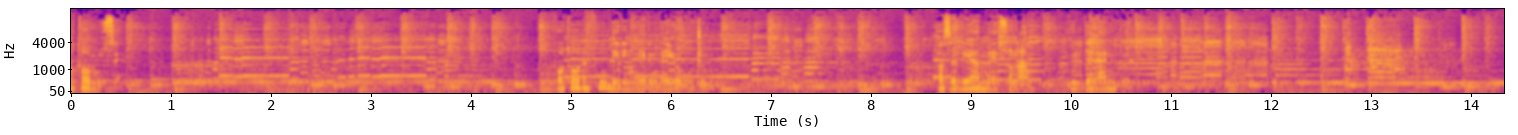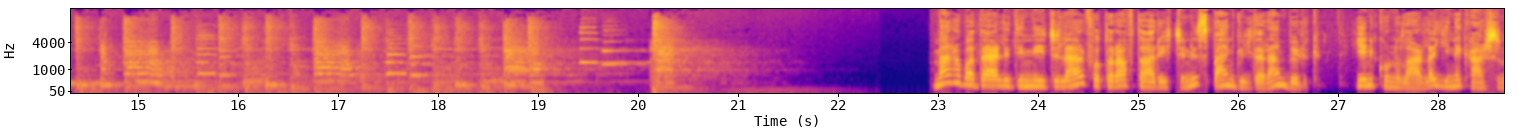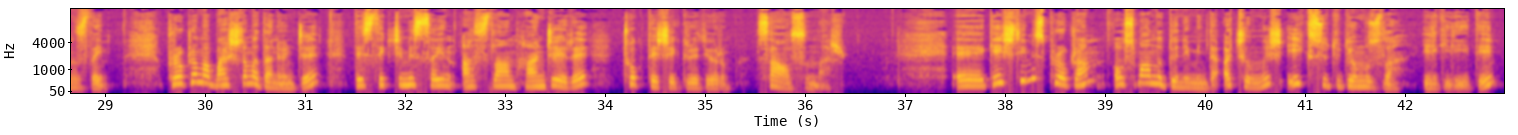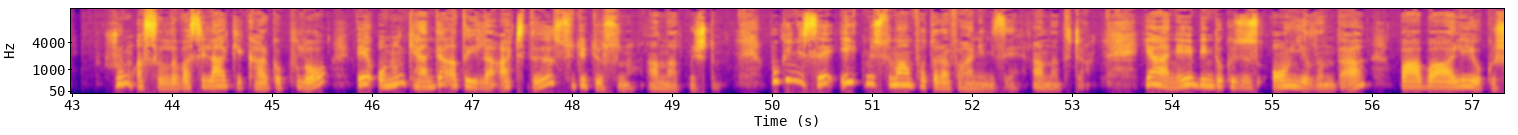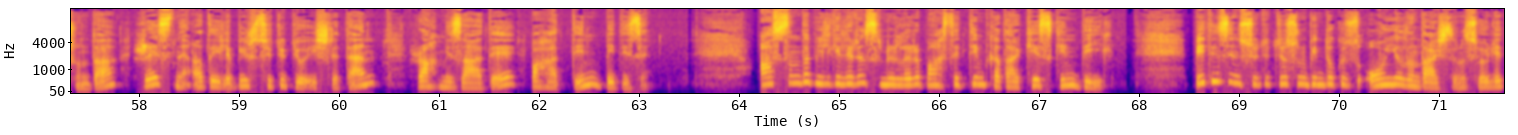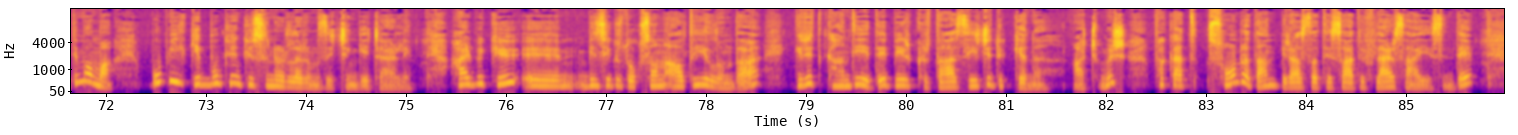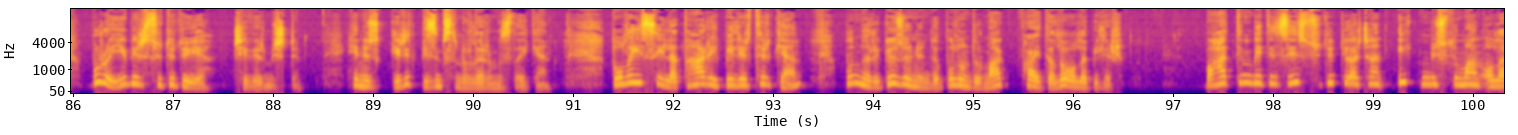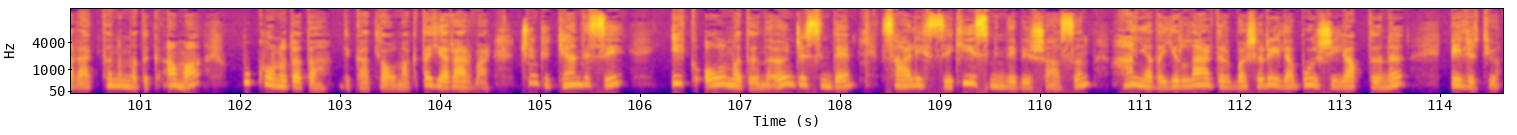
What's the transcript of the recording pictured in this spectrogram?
Foto Müze Fotoğrafın derinlerine yolculuk Hazırlayan ve sunan Gülderen Bölüm Merhaba değerli dinleyiciler, fotoğraf tarihçiniz ben Gülderen Bölük. Yeni konularla yine karşınızdayım. Programa başlamadan önce destekçimiz Sayın Aslan Hancıer'e çok teşekkür ediyorum. Sağ olsunlar. Ee, geçtiğimiz program Osmanlı döneminde açılmış ilk stüdyomuzla ilgiliydi. Rum asıllı Vasilaki Kargopulo ve onun kendi adıyla açtığı stüdyosunu anlatmıştım. Bugün ise ilk Müslüman fotoğrafhanemizi anlatacağım. Yani 1910 yılında Baba Ali yokuşunda Resne adıyla bir stüdyo işleten Rahmizade Bahattin Bedizi. Aslında bilgilerin sınırları bahsettiğim kadar keskin değil. Bediz'in stüdyosunu 1910 yılında açtığını söyledim ama bu bilgi bugünkü sınırlarımız için geçerli. Halbuki e, 1896 yılında Girit Kandiye'de bir kırtasiyeci dükkanı açmış fakat sonradan biraz da tesadüfler sayesinde burayı bir stüdyoya çevirmişti henüz Girit bizim sınırlarımızdayken. Dolayısıyla tarih belirtirken bunları göz önünde bulundurmak faydalı olabilir. Bahattin Bediz'i stüdyo açan ilk Müslüman olarak tanımladık ama bu konuda da dikkatli olmakta yarar var. Çünkü kendisi ilk olmadığını öncesinde Salih Zeki isminde bir şahsın Hanya'da yıllardır başarıyla bu işi yaptığını belirtiyor.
